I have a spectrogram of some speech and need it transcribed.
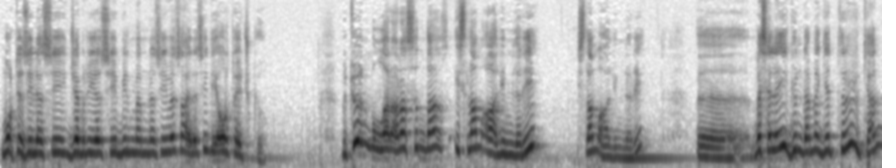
Mu'tezilesi, Cebriyesi, bilmem nesi vesairesi diye ortaya çıkıyor. Bütün bunlar arasında İslam alimleri İslam alimleri e, meseleyi gündeme getirirken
